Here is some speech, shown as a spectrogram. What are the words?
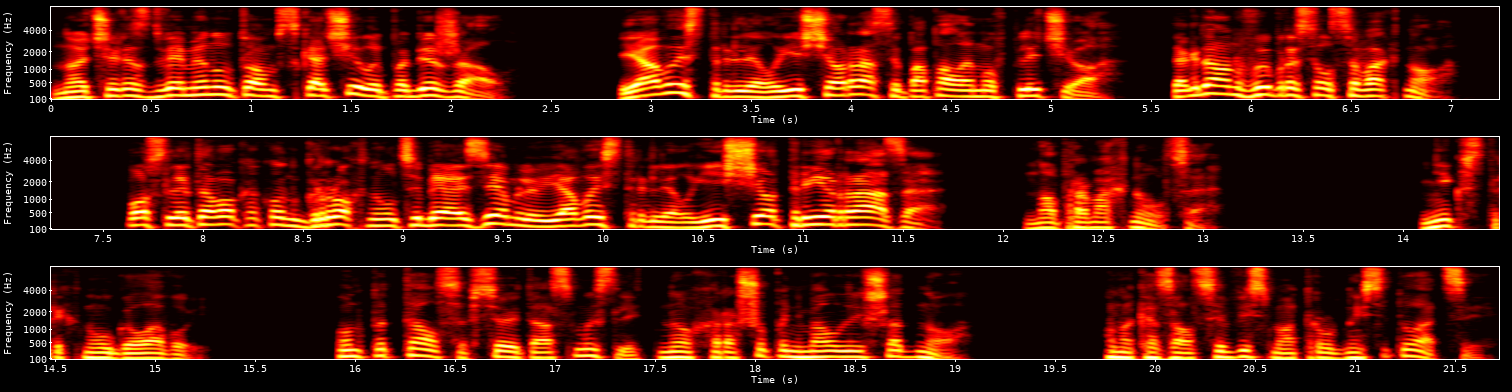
Но через две минуты он вскочил и побежал. Я выстрелил еще раз и попал ему в плечо. Тогда он выбросился в окно. После того, как он грохнул тебя о землю, я выстрелил еще три раза, но промахнулся. Ник встряхнул головой. Он пытался все это осмыслить, но хорошо понимал лишь одно. Он оказался в весьма трудной ситуации.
